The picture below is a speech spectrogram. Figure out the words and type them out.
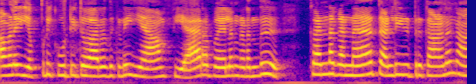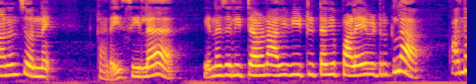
அவளை எப்படி கூட்டிகிட்டு வர்றதுக்குன்னு என் பேர பயலம் கிடந்து கண்ணை கண்ணை தள்ளிக்கிட்டு இருக்கான்னு நானும் சொன்னேன். கடைசியில் என்ன சொல்லிட்டாவனா அவ வீட்டுட்டாவே பழைய வீடு இருக்குல்ல அந்த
